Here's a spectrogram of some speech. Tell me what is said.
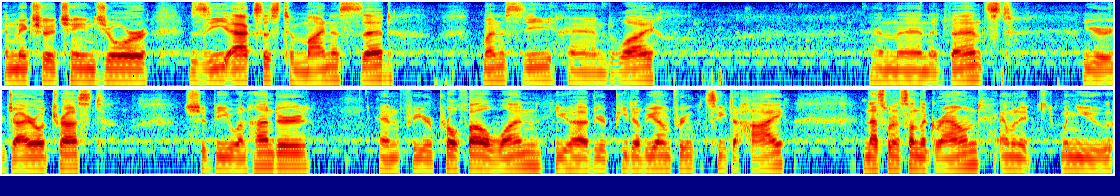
and make sure to change your Z axis to minus Z, minus Z and Y and then advanced your gyro trust should be 100 and for your profile 1 you have your PWM frequency to high. And that's when it's on the ground. And when it when you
